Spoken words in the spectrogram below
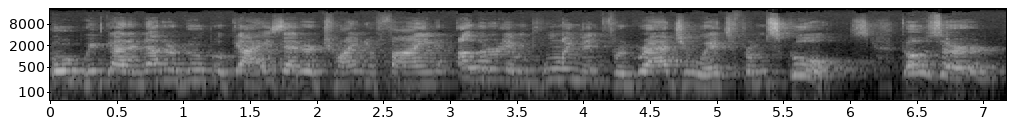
oh, we've got another group of guys that are trying to find other employment for graduates from schools. Those are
